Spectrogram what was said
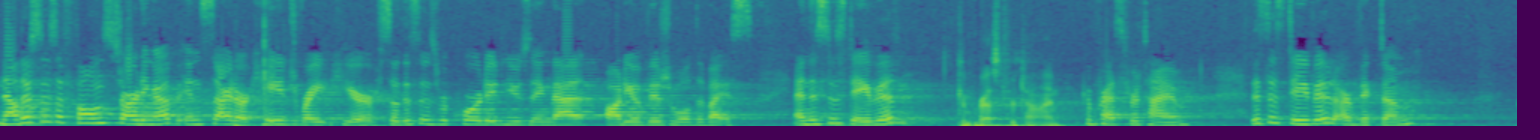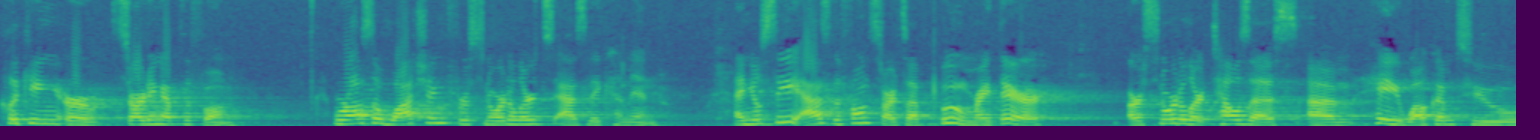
Now this is a phone starting up inside our cage right here. So this is recorded using that audio-visual device. And this is David, Compressed for time. compressed for time. This is David, our victim, clicking or starting up the phone. We're also watching for snort alerts as they come in. And you'll see as the phone starts up, boom, right there, our snort alert tells us, um, hey, welcome to,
